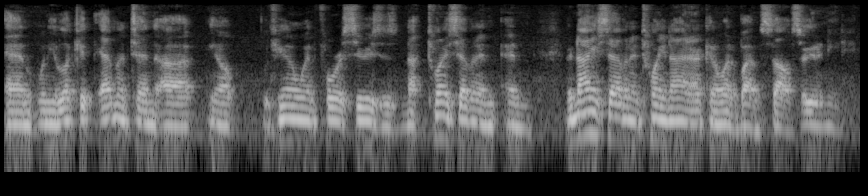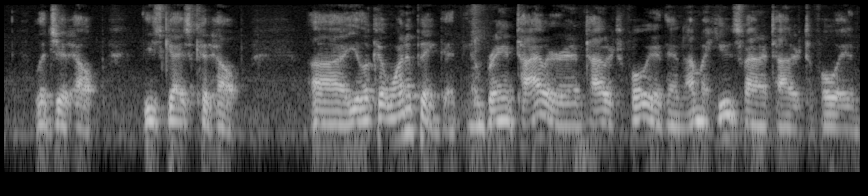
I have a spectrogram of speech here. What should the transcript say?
and when you look at Edmonton, uh, you know, if you're going to win four series, is not 27 and, and or 97 and 29 aren't going to win it by themselves. They're going to need legit help. These guys could help. Uh, you look at Winnipeg, that you know, bringing Tyler and Tyler Toffoli, and I'm a huge fan of Tyler Toffoli, and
